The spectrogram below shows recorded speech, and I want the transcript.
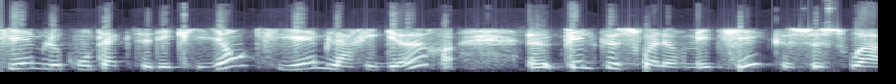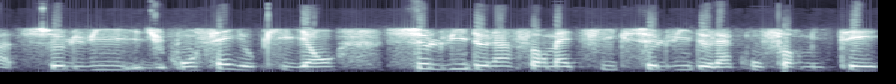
qui aiment le contact des clients, qui aiment la rigueur, quel que soit leur métier, que ce soit celui du conseil aux clients, celui de l'informatique, celui de la conformité,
